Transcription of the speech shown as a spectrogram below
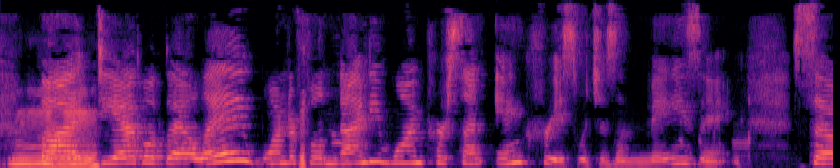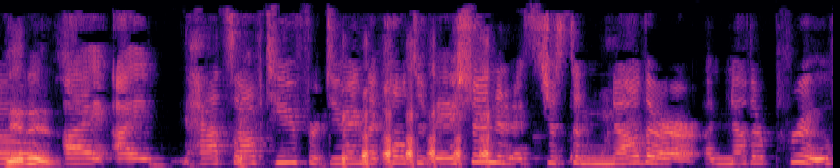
Mm-hmm. But Diablo Ballet, wonderful 91% increase, which is amazing. So. I, I hats off to you for doing the cultivation and it's just another, another proof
